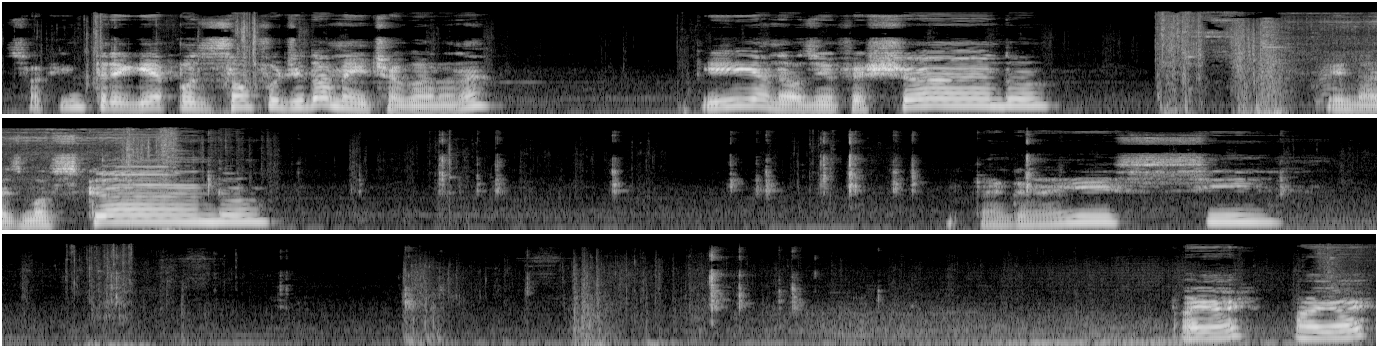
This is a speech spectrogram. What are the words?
Só que entreguei a posição fudidamente agora, né? E anelzinho fechando. E nós moscando. Pega esse. Ai ai, ai ai.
